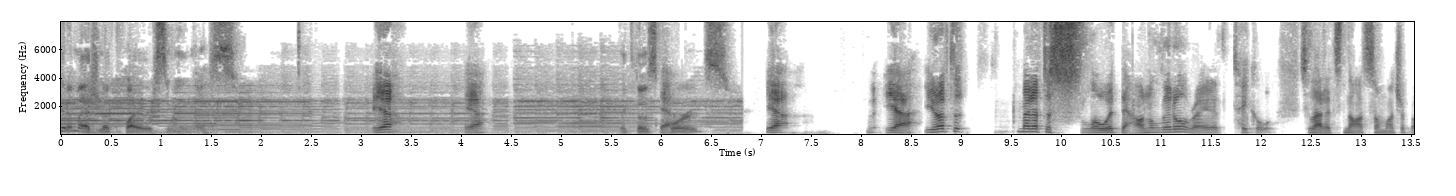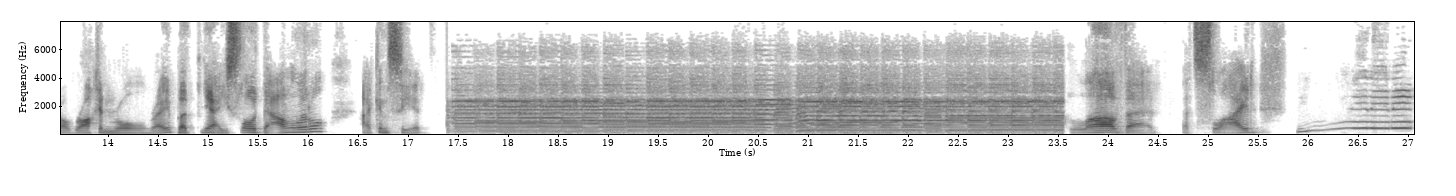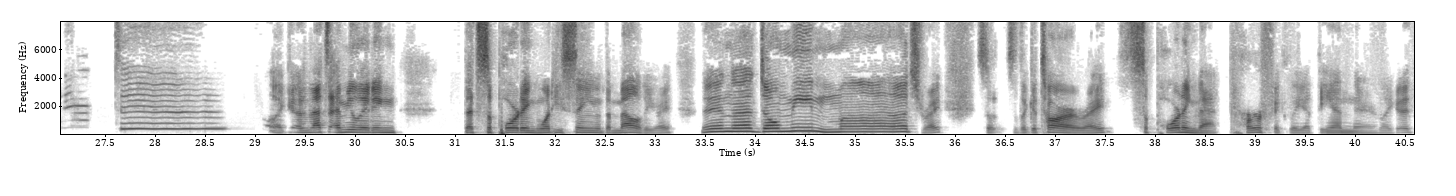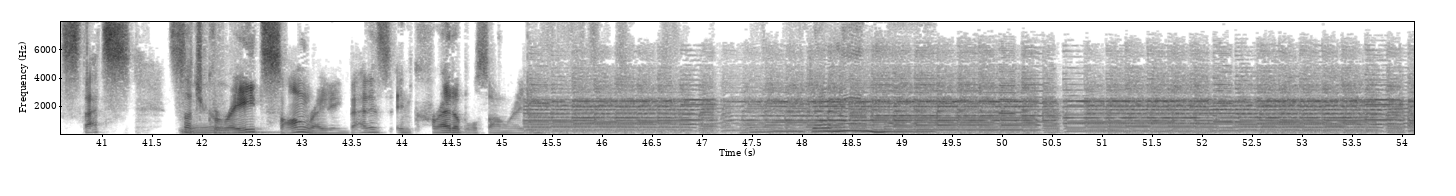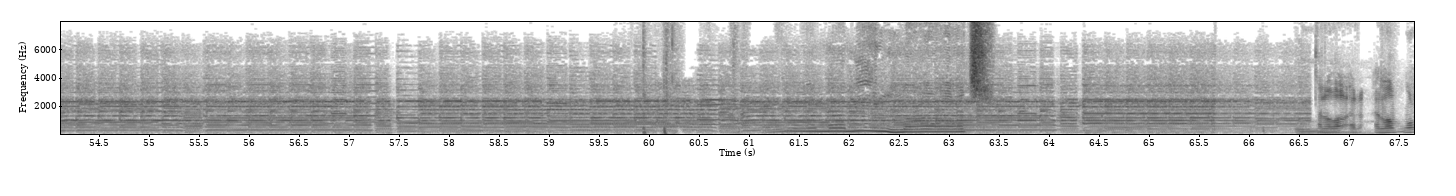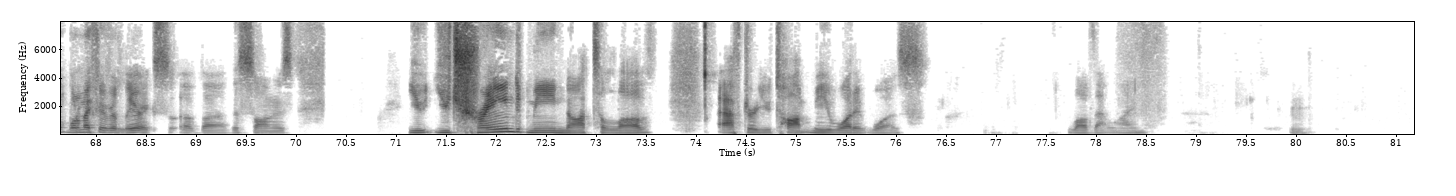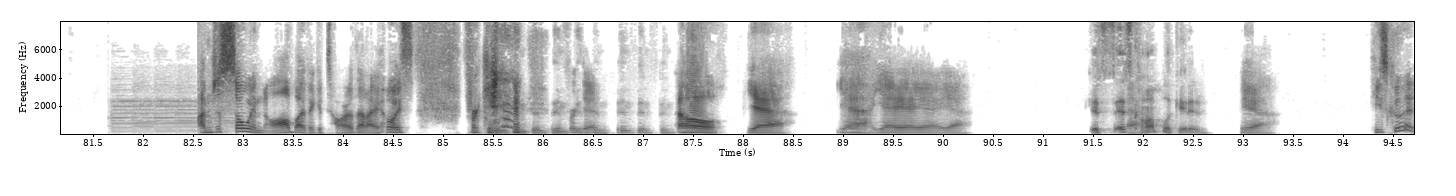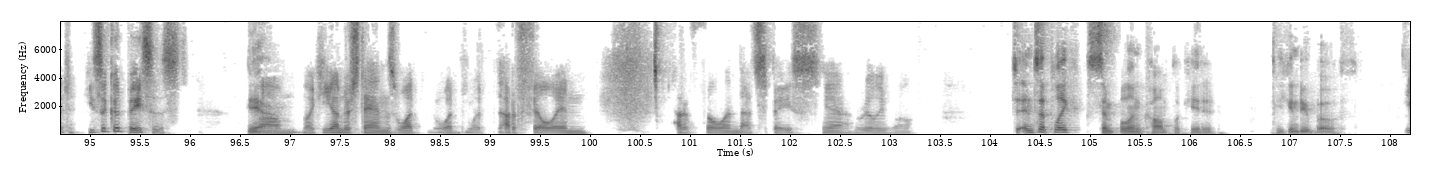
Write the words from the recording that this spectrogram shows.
can imagine a choir singing this. Yeah. Yeah. Like those yeah. chords. Yeah. Yeah. You have to might have to slow it down a little, right? Take a, so that it's not so much about rock and roll, right? But yeah, you slow it down a little. I can see it. Love that that slide. Like, and that's emulating, that's supporting what he's saying with the melody, right? Then that don't mean much, right? So, so the guitar, right, supporting that perfectly at the end there. Like, it's that's such Yeah. great songwriting. That is incredible songwriting. I love, and one one of my favorite lyrics of uh, this song is, "You you trained me not to love, after you taught me what it was." Love that line. Hmm. I'm just so in awe by the guitar that I always forget. Forget. Forget. oh yeah, yeah, yeah, yeah, yeah, yeah, It's it's Yeah. complicated. yeah. He's good. He's a good bassist. Yeah. um like he understands what what what how to fill in how to fill in that space yeah really well to ends up like simple and complicated. He can do both.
